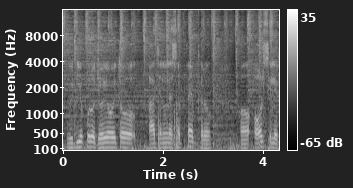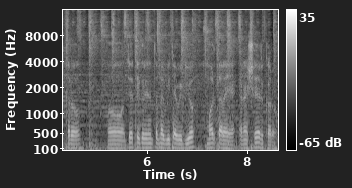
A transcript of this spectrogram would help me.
વીડિયો પૂરો જોયો હોય તો આ ચેનલને સબસ્ક્રાઈબ કરો ઓલ સિલેક્ટ કરો જેથી કરીને તમને બીજા વીડિયો મળતા રહે અને શેર કરો.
